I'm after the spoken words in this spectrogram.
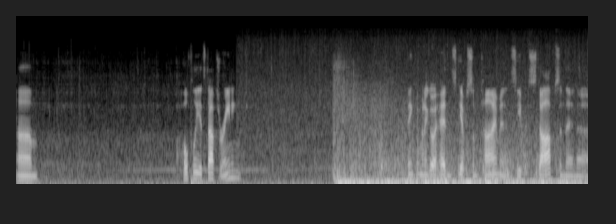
Um, hopefully it stops raining. I think I'm gonna go ahead and skip some time and see if it stops, and then uh,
